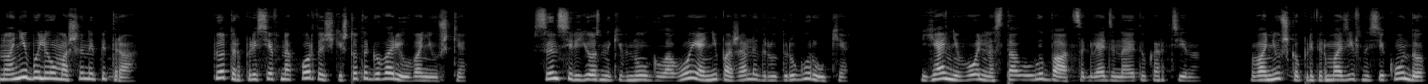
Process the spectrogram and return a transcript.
но они были у машины Петра. Петр, присев на корточки, что-то говорил Ванюшке. Сын серьезно кивнул головой, и они пожали друг другу руки. Я невольно стал улыбаться, глядя на эту картину. Ванюшка, притормозив на секунду,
